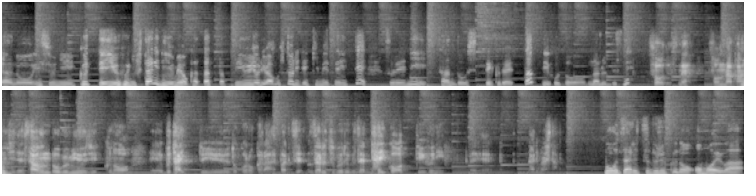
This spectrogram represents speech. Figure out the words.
あの一緒に行くっていうふうに2人で夢を語ったっていうよりはもう1人で決めていてそれに賛同してくれたっていうことになるんですね。そうですね。そんな感じで、サウンド・オブ・ミュージックの、えー、舞台というところからやっぱりザルツブルク絶対行こうっていうふうに、えー、なりました。もうザルツブルクの思いは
